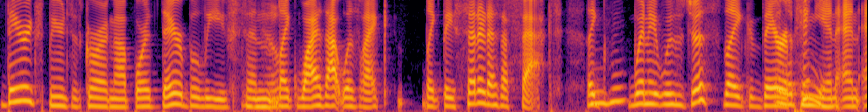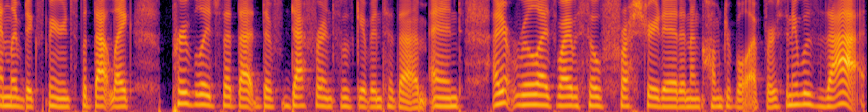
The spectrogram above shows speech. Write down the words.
their experiences growing up or their beliefs and like why that was like like they said it as a fact. Like mm-hmm. when it was just like their opinion, opinion. and and lived experience but that like privilege that that def- deference was given to them. And i didn't realize why i was so frustrated and uncomfortable at first. And it was that.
